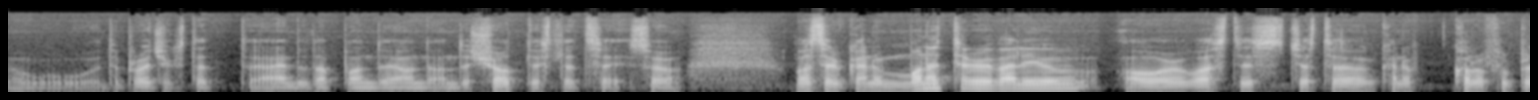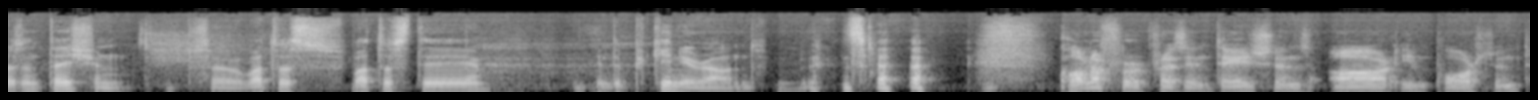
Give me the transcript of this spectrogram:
uh, the projects that ended up on the on the, on the short list, let's say. So was there kind of monetary value or was this just a kind of colorful presentation? So what was what was the in the bikini round? Colorful presentations are important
